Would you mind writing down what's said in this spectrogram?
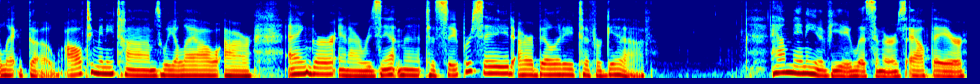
let go. All too many times we allow our anger and our resentment to supersede our ability to forgive. How many of you listeners out there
